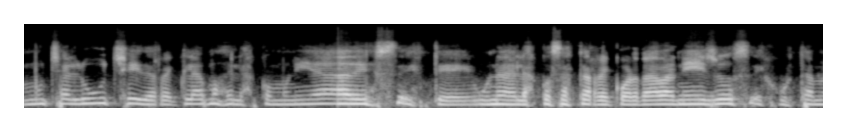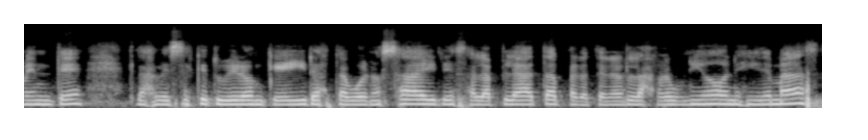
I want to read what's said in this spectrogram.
mucha lucha y de reclamos de las comunidades. Este, una de las cosas que recordaban ellos es justamente las veces que tuvieron que ir hasta Buenos Aires, a La Plata, para tener las reuniones y demás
